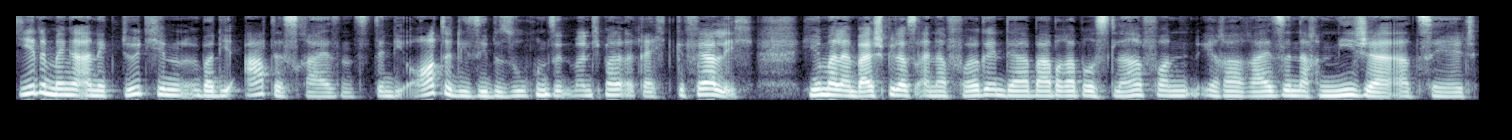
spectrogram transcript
jede Menge Anekdötchen über die Art des Reisens. Denn die Orte, die sie besuchen, sind manchmal manchmal recht gefährlich. Hier mal ein Beispiel aus einer Folge, in der Barbara Brüsselin von ihrer Reise nach Niger erzählt.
